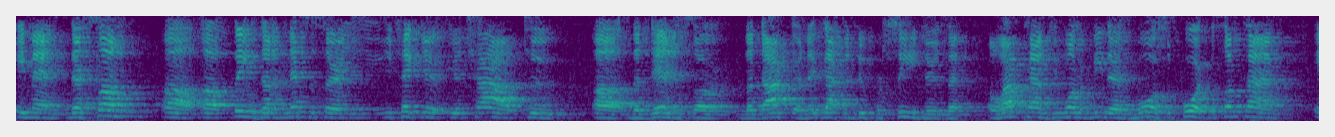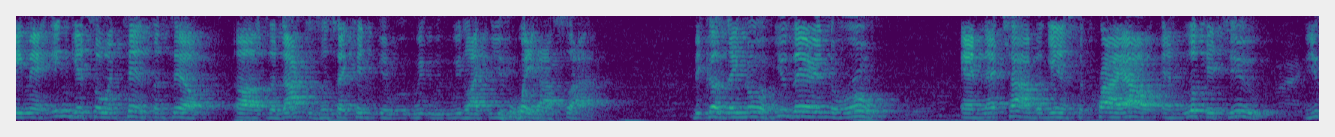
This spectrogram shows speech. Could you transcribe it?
Amen. There's some uh, uh, things that are necessary. You, you take your, your child to uh, the dentist or the doctor, and they've got to do procedures. And a lot of times you want to be there as more support, but sometimes, amen, it can get so intense until uh, the doctors will say, "Can you, we, we, we'd like for you to wait outside," because they know if you're there in the room and that child begins to cry out and look at you, you,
